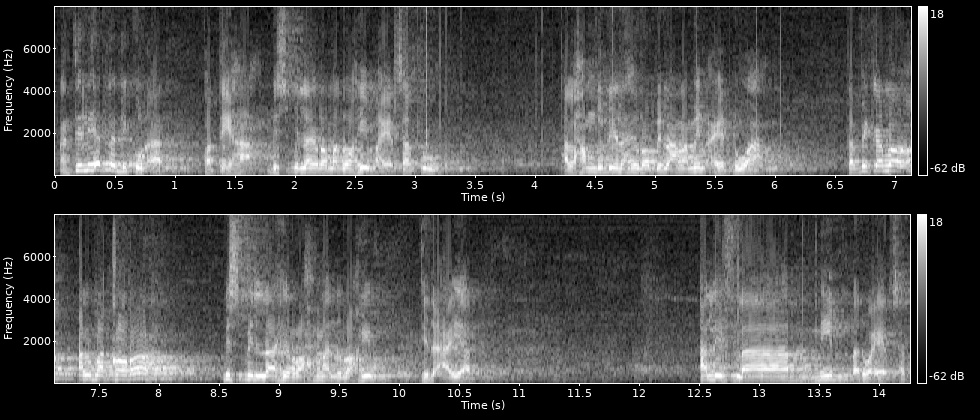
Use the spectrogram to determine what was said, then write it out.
Nanti lihatlah di Quran. Fatihah bismillahirrahmanirrahim ayat satu. Alhamdulillahirabbil alamin ayat 2. Tapi kalau Al-Baqarah Bismillahirrahmanirrahim tidak ayat. Alif lam mim baru ayat 1.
